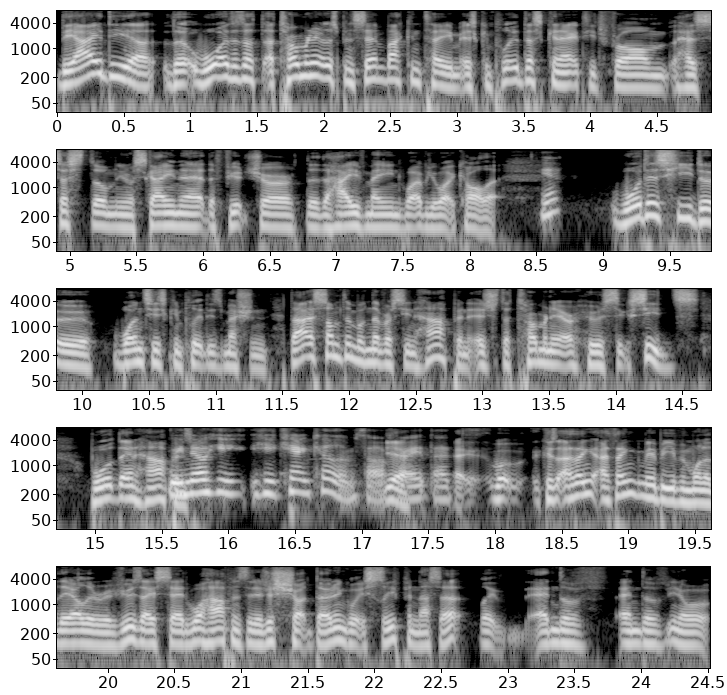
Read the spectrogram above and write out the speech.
The idea that what is a, a Terminator that's been sent back in time is completely disconnected from his system, you know, Skynet, the future, the, the hive mind, whatever you want to call it. Yeah. What does he do once he's completed his mission? That is something we've never seen happen. It's just a Terminator who succeeds. What then happens? We know he he can't kill himself, Yeah, right? That's because I think I think maybe even one of the earlier reviews I said what happens is they just shut down and go to sleep and that's it like end of end of you know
